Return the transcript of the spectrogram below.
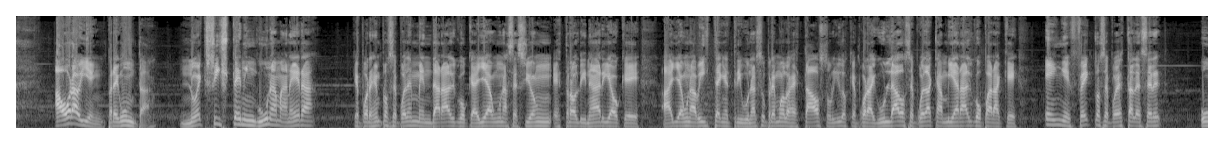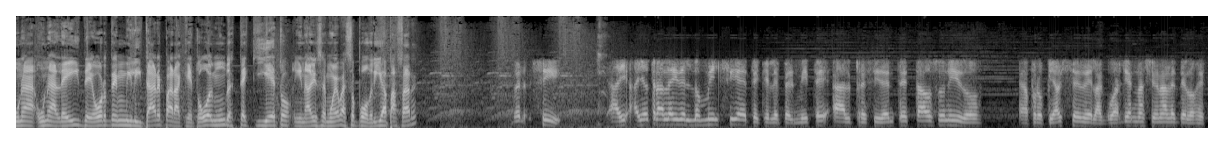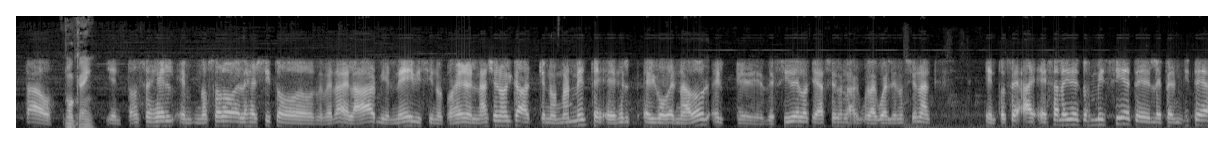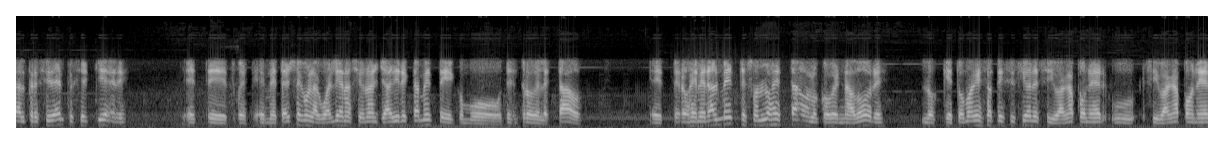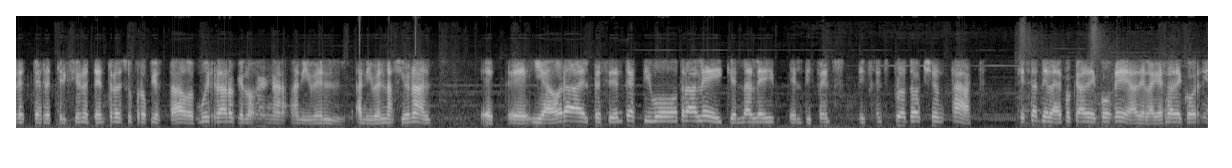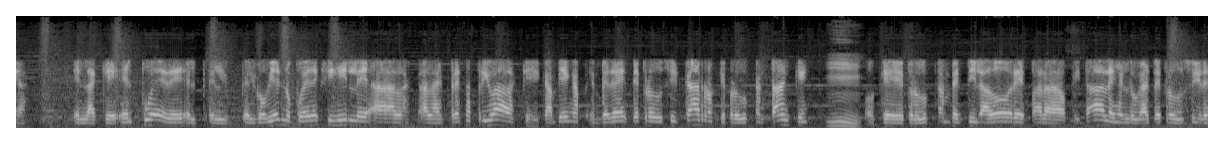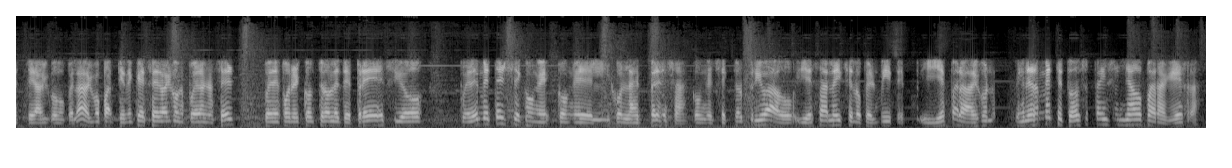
Ahora bien, pregunta, ¿no existe ninguna manera que, por ejemplo, se pueda enmendar algo, que haya una sesión extraordinaria o que haya una vista en el Tribunal Supremo de los Estados Unidos, que por algún lado se pueda cambiar algo para que en efecto se pueda establecer una, una ley de orden militar para que todo el mundo esté quieto y nadie se mueva? ¿Eso podría pasar? Bueno, sí, hay, hay otra ley del 2007 que le permite al presidente de Estados Unidos apropiarse de las guardias nacionales de los estados. Ok. Y entonces él, em, no solo el ejército, de ¿verdad? El Army, el Navy, sino coger el National Guard, que normalmente es el, el gobernador el que decide lo que hace la, la Guardia Nacional. Entonces, a- esa ley del 2007 le permite al presidente, si él quiere, este, pues, eh, meterse con la Guardia Nacional ya directamente como dentro del Estado. Eh, pero generalmente son los estados, los gobernadores, los que toman esas decisiones si van a poner u- si van a poner este, restricciones dentro de su propio estado. Es muy raro que lo hagan a, a nivel a nivel nacional. Este, y ahora el presidente activó otra ley que es la ley el Defense Defense Production Act, que esa es de la época de Corea, de la guerra de Corea, en la que él puede, el, el, el gobierno puede exigirle a, las- a las empresas privadas que cambien, a- en vez de, de producir carros, que produzcan tanques Mm. o que produzcan ventiladores para hospitales en lugar de producir este algo, ¿verdad? Algo pa- tiene que ser algo que puedan hacer, puede poner controles de precios, puede meterse con el, con el con las empresas, con el sector privado y esa ley se lo permite y es para algo generalmente todo eso está diseñado para guerra,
